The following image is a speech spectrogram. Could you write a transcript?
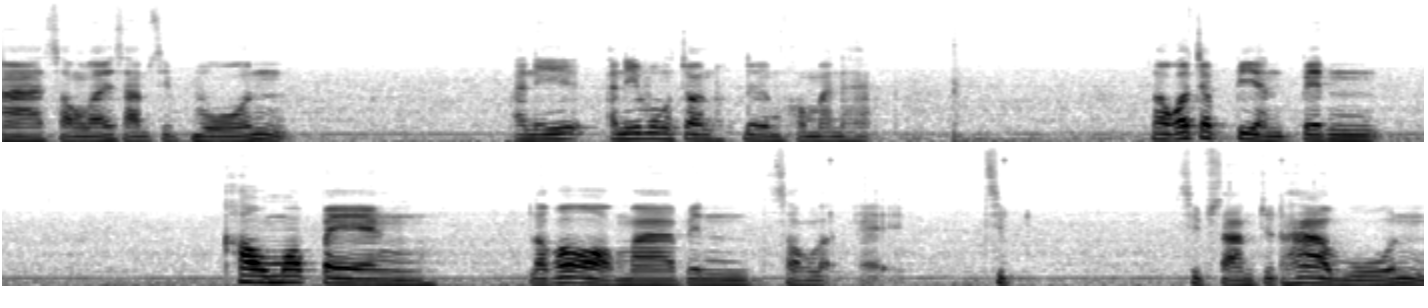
มา 230 โวลต์ อันนี้อันนี้วงจรเดิมของมันนะฮะ เราก็จะเปลี่ยนเป็นเข้าหม้อแปลง แล้วก็ออกมาเป็นสองสิบสิบสามจุดห้าโวลต์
